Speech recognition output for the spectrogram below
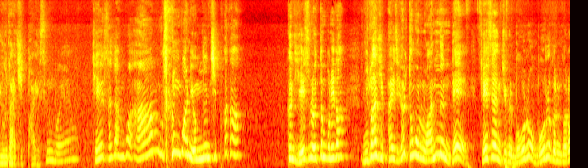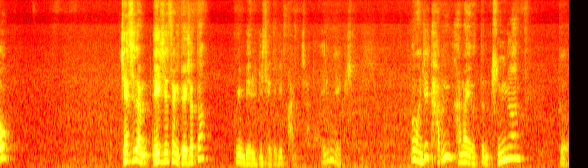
유다 지파에서는 뭐예요? 제사장과 아무 상관이 없는 지파다. 근데 예수는 어떤 분이다? 유다 지파에서 혈통으로 왔는데 제사장 직을 뭐로 뭐를 근거로 제사장 대제사장이 되셨다? 그게 멜기세덱의 반차다. 이런 얘기죠. 그 완전히 다른 하나의 어떤 중요한 그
